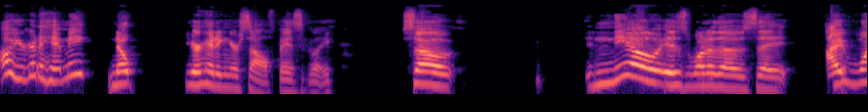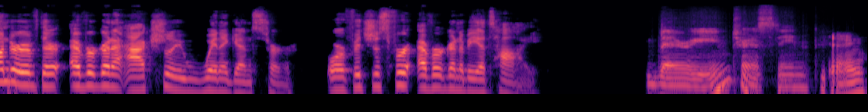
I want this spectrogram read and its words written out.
"Oh, you're going to hit me?" Nope. You're hitting yourself basically. So Neo is one of those that I wonder if they're ever going to actually win against her or if it's just forever going to be a tie. Very interesting. Yang.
